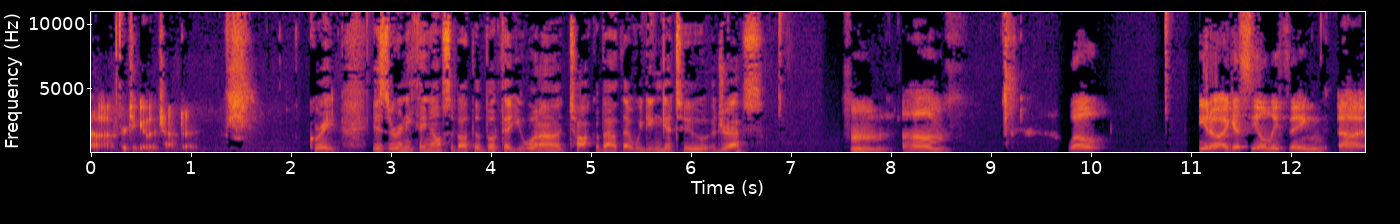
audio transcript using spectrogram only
uh, particular chapter. Great. Is there anything else about the book that you want to talk about that we didn't get to address? Hmm. Um, well, you know, I guess the only thing uh,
